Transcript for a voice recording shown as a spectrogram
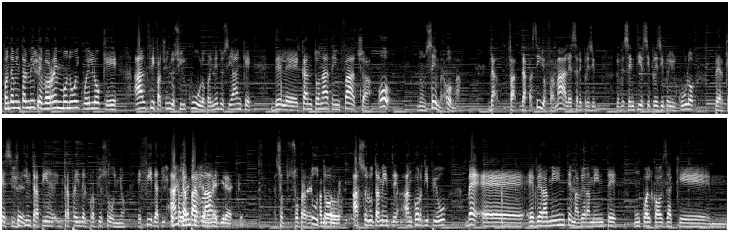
Fondamentalmente vorremmo noi quello che altri facendosi il culo, prendendosi anche delle cantonate in faccia o non sembra, oh ma da, fa, da fastidio, fa male essere presi, sentirsi presi per il culo perché si sì. intraprende il proprio sogno e fidati anche a parlare... diretto so- soprattutto Eh, assolutamente ancora di più, beh, è, è veramente, ma veramente un qualcosa che mh,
